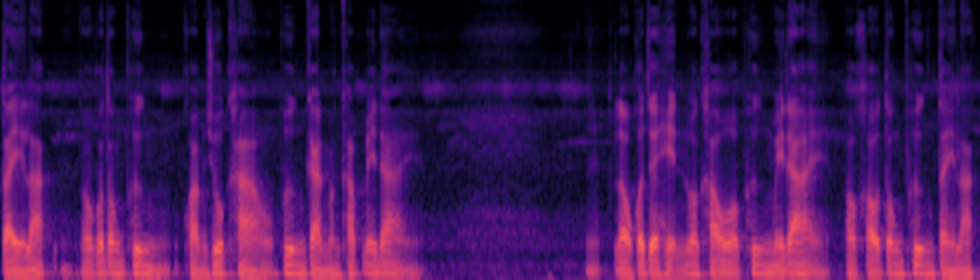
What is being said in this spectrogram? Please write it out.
ไตรลักษณ์เขาก็ต้องพึ่งความชั่วคราว พึ่งการบังคับไม่ได้ เราก็จะเห็นว่าเขาพึ่งไม่ได้ เพราะเขาต้องพึ่งไตรลักษณ์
